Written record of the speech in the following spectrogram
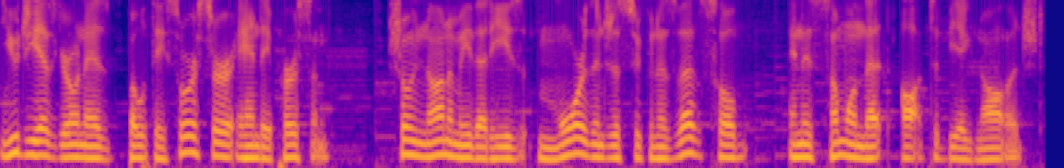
Yuji has grown as both a sorcerer and a person, showing Nanami that he's more than just Sukuna's vessel and is someone that ought to be acknowledged.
